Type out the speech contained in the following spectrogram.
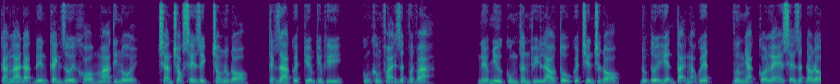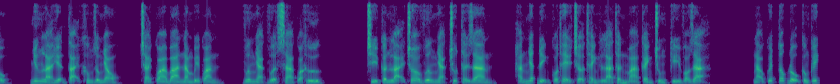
càng là đạt đến cảnh giới khó mà tin nổi, tràn trọc xê dịch trong lúc đó, tách ra quyết kiếm kiếm khí, cũng không phải rất vất vả. Nếu như cùng thần thủy lão tổ quyết chiến trước đó, đụng tới hiện tại ngạo quyết, Vương Nhạc có lẽ sẽ rất đau đầu, nhưng là hiện tại không giống nhau, trải qua 3 năm bế quan, Vương Nhạc vượt xa quá khứ. Chỉ cần lại cho Vương Nhạc chút thời gian, hắn nhất định có thể trở thành là thần ma cảnh trung kỳ võ giả. Ngạo quyết tốc độ công kích,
